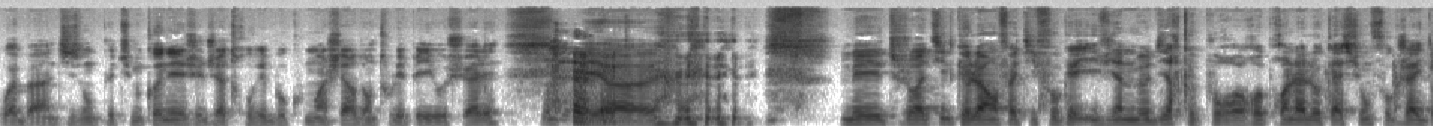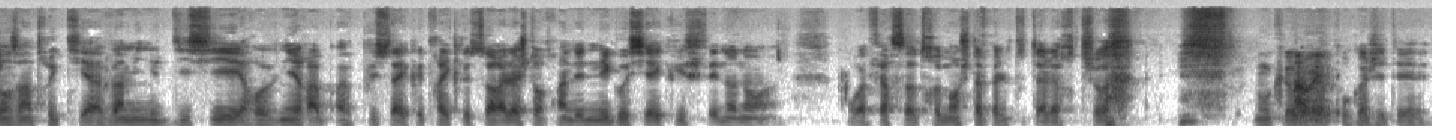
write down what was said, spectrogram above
ouais, ben, disons que tu me connais. J'ai déjà trouvé beaucoup moins cher dans tous les pays où je suis allé. Et, Mais toujours est-il que là, en fait, il faut qu'il vienne me dire que pour reprendre la location, il faut que j'aille dans un truc qui est à 20 minutes d'ici et revenir à, plus avec le travail le soir. Et là, je suis en train de négocier avec lui. Je fais non, non, on va faire ça autrement. Je t'appelle tout à l'heure, tu vois. Donc, euh, ah pourquoi j'étais.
